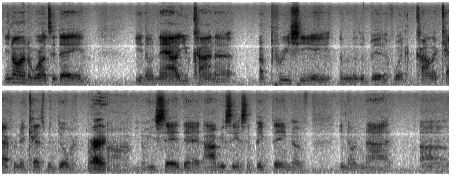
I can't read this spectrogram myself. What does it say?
you know, in the world today, and you know now you kind of appreciate a little bit of what Colin Kaepernick has been doing. Right. Um, you know, he said that obviously it's a big thing of, you know, not um,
